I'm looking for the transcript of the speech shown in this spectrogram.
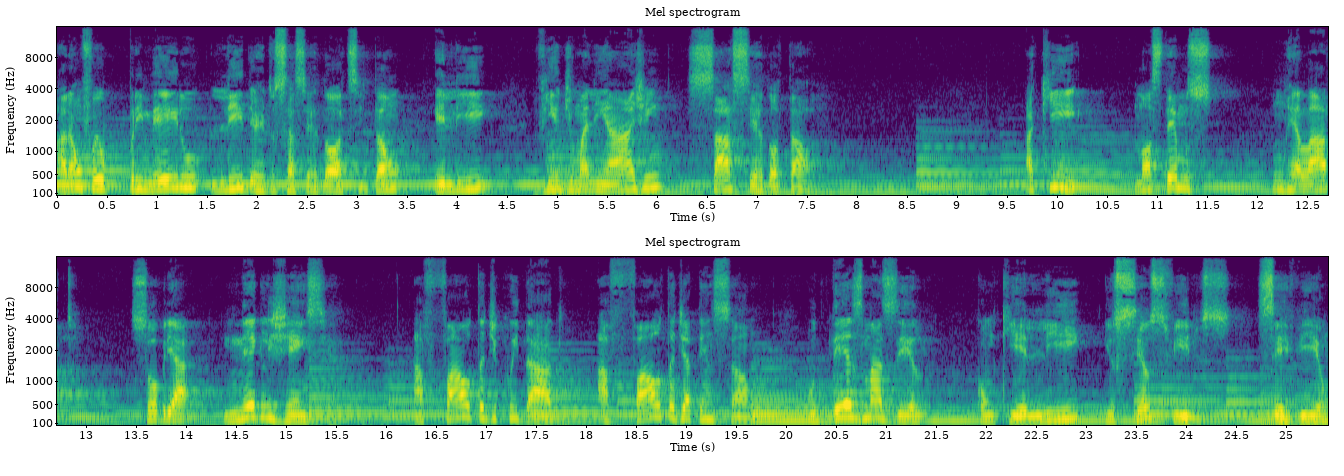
Arão foi o primeiro líder dos sacerdotes, então Eli vinha de uma linhagem sacerdotal. Aqui nós temos um relato sobre a negligência, a falta de cuidado, a falta de atenção, o desmazelo com que Eli e os seus filhos serviam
